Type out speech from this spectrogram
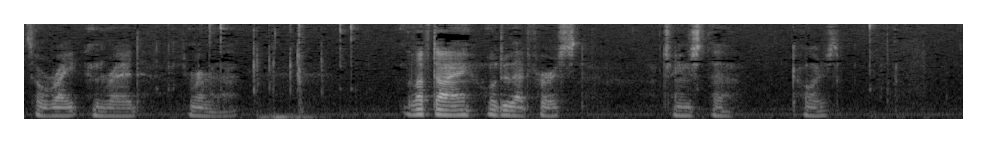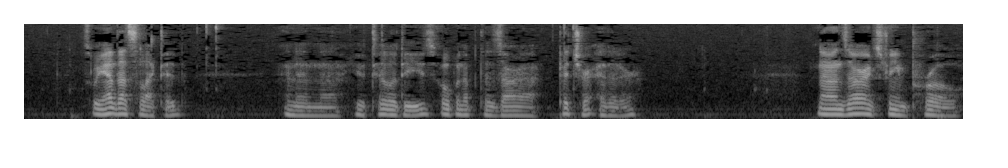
so right and red. Remember that. The left eye will do that first. Change the colors. So we have that selected, and then uh, Utilities. Open up the Xara Picture Editor now in Xara Xtreme Pro,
